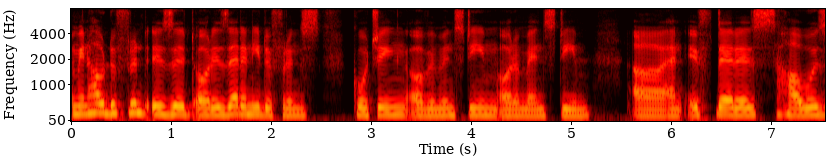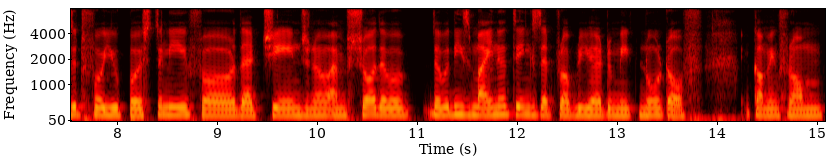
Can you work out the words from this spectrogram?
I mean how different is it or is there any difference coaching a women's team or a men's team? Uh, and if there is how was it for you personally for that change? You know i'm sure there were there were these minor things that probably you had to make note of coming from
